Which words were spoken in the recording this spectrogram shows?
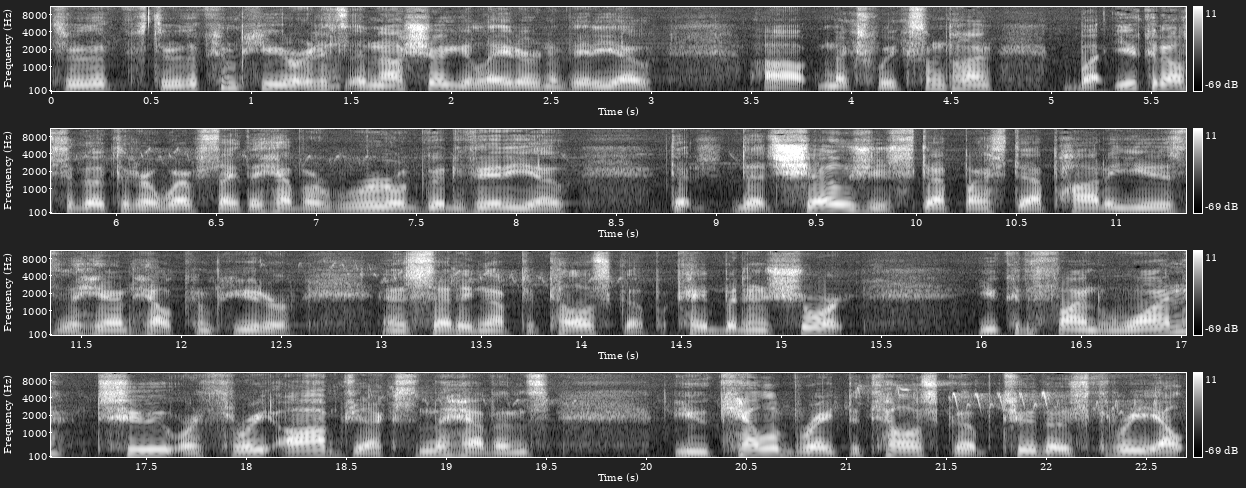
through the, through the computer, and, and I'll show you later in a video uh, next week sometime, but you can also go to their website. They have a real good video that, that shows you step by step how to use the handheld computer and setting up the telescope. Okay, but in short, you can find one, two, or three objects in the heavens. You calibrate the telescope to those three el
